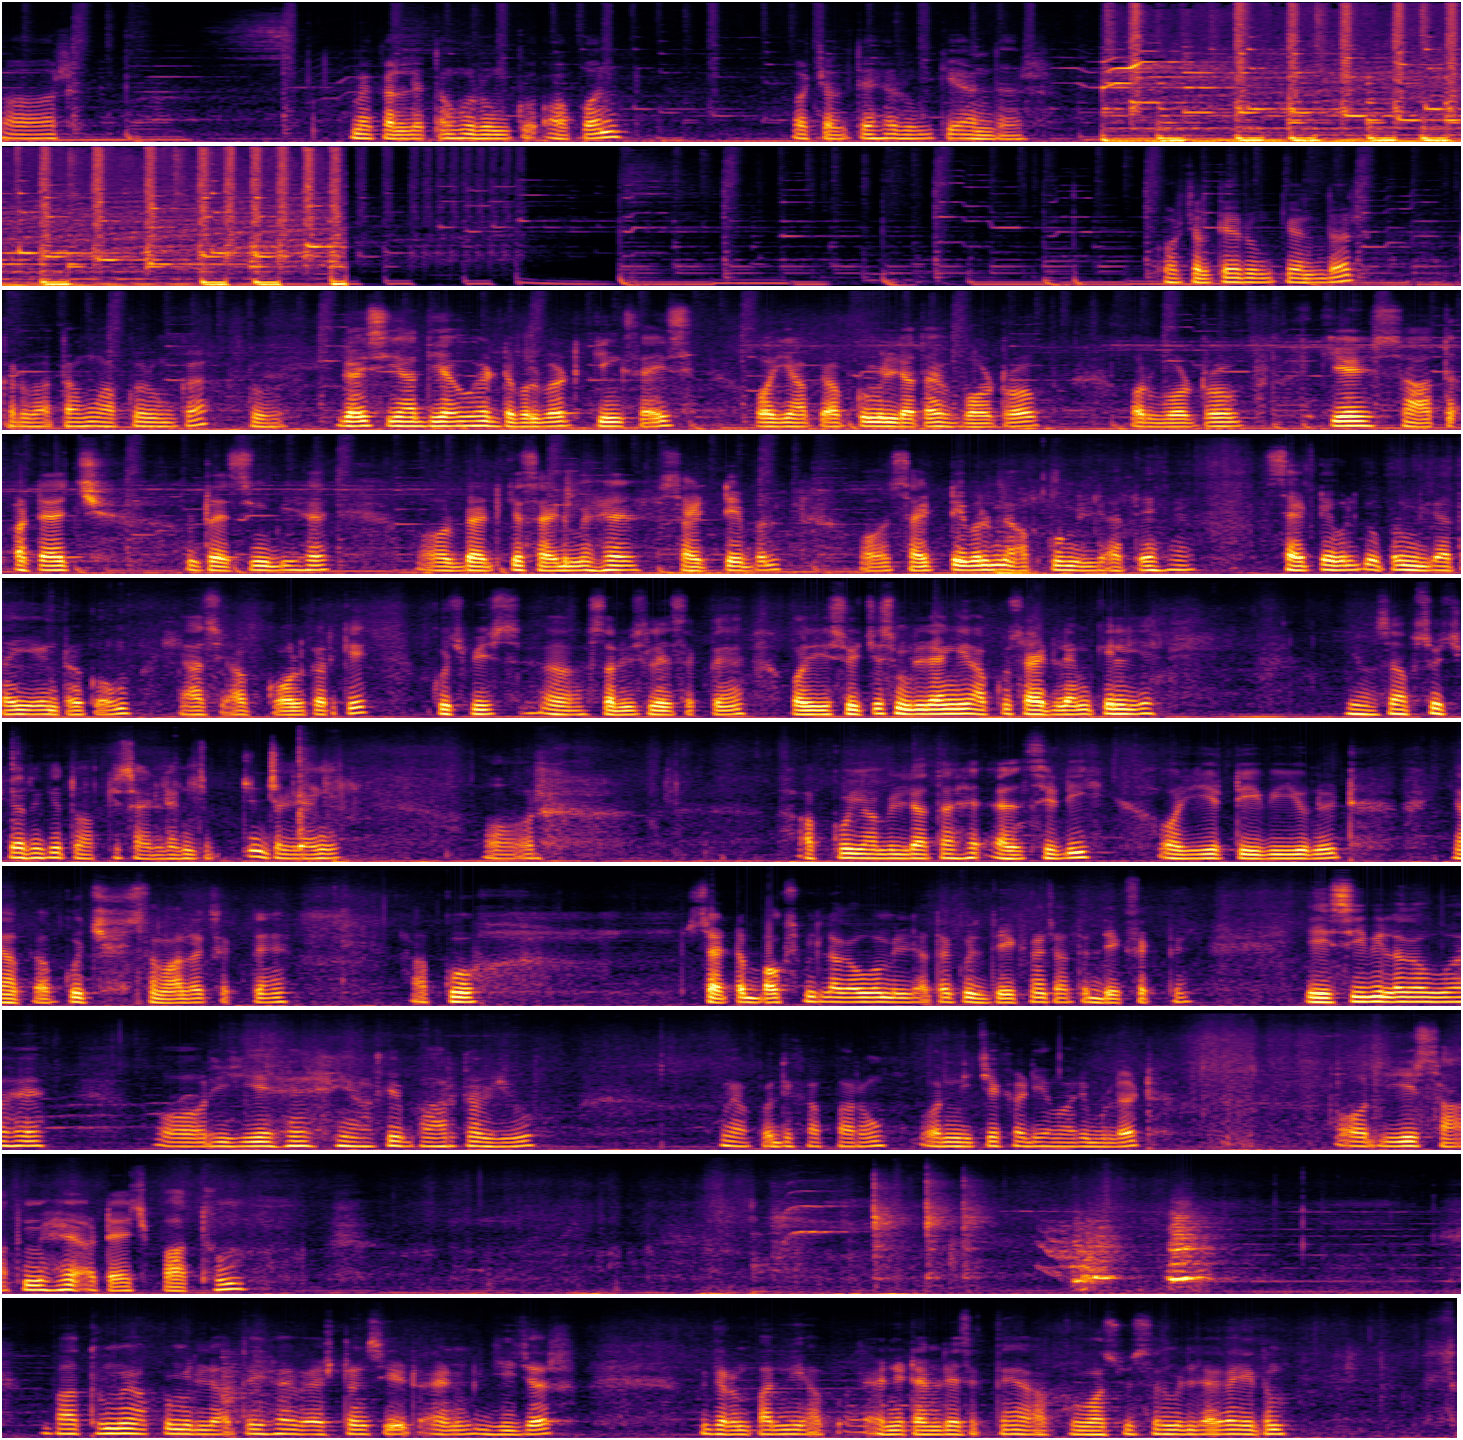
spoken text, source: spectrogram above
और मैं कर लेता हूँ रूम को ओपन और चलते हैं रूम के अंदर। और चलते हैं रूम के अंदर। करवाता हूँ आपको रूम का टूर गैस यहाँ दिया हुआ है डबल बेड किंग साइज़ और यहाँ पे आपको मिल जाता है वार्ड्रॉप और वार्ड्रॉप के साथ अटैच ड्रेसिंग भी है, और बेड के साइड में है साइड टेबल और साइड टेबल में आपको मिल जाते हैं। साइड टेबल के ऊपर मिल जाता है ये इंटरकॉम यहाँ से आप कॉल करके कुछ भी सर्विस ले सकते हैं। और ये स्विचेस मिल जाएँगे आपको साइड लैम्प के लिए। यहाँ से आप स्विच करेंगे तो आपकी साइड लाइन जल जाएँगे। और आपको यहाँ मिल जाता है एलसीडी और ये टीवी यूनिट यहाँ पे आप कुछ सामान रख सकते हैं। आपको सेटअप बॉक्स भी लगा हुआ मिल जाता है। कुछ देखना चाहते हैं, देख सकते हैं। एसी भी लगा हुआ है और ये है यहाँ के बाहर का व्यू। मैं आपको दिखा पा रहा हूँ। और नीचे खड़ी हमारी बुलेट। और ये साथ में है अटैच बाथरूम। बाथरूम में आपको मिल जाती है वेस्टर्न सीट एंड गीजर। गर्म पानी आप एनी टाइम ले सकते हैं। आपको वॉश मिल जाएगा। एकदम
